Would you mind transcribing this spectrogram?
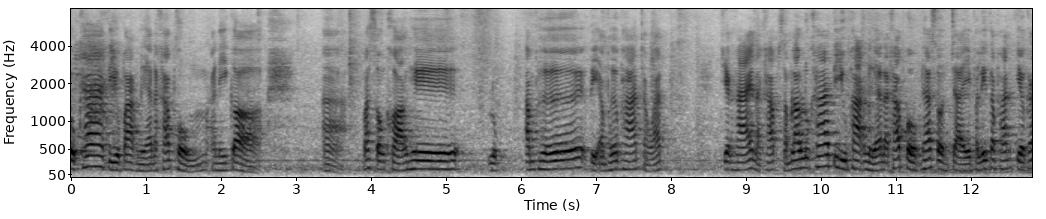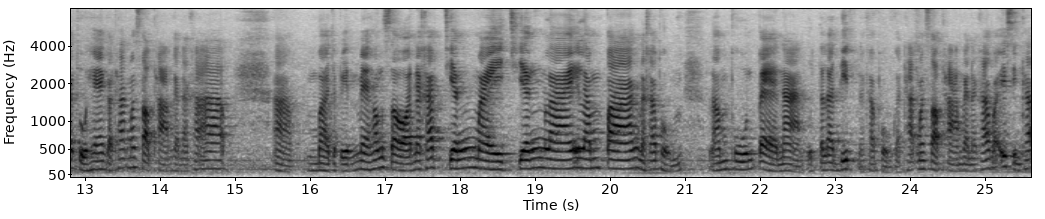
ลูกค้าที่อยู่ภาคเหนือนะครับ ผมอันนี้ก็อ่ามาส่งของคือลูกอำเภอตีอำเภอพานจังหวัดเชียงรายนะครับสำหรับลูกค้าที่อยู่ภาคเหนือนะครับ ผมถ้าสนใจผลิตภัณฑ์เกี่ยวกับถั่วแห้งก็ทักมาสอบถามกันนะครับ อ่าบ่าจะเป็นแม่ห้องสอนนะครับ เชียงใหม่เชียงรายลำปางนะครับผมลำพูนแปรน่านอุตรดิตถ์นะครับผมก็ทักมาสอบถามกันนะครับว่าเอ๊ะสินค้า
